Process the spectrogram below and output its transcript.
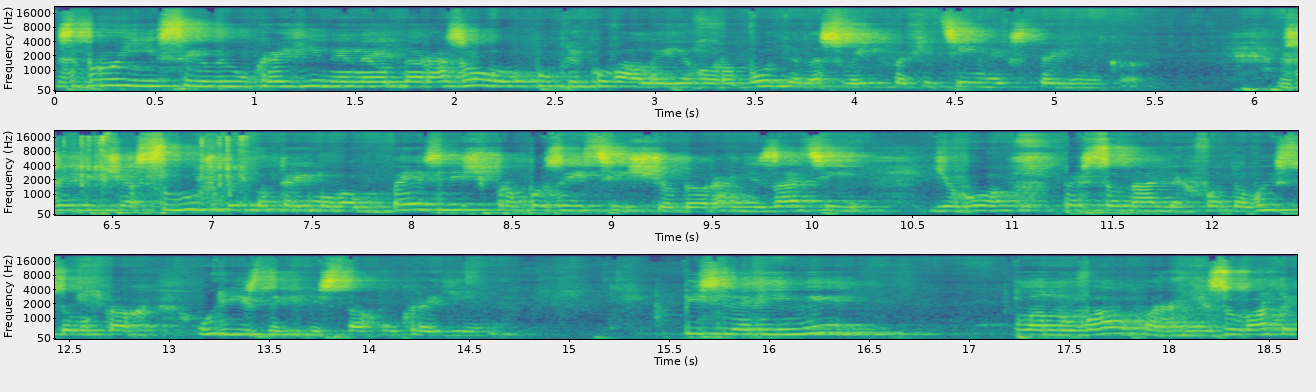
Збройні сили України неодноразово публікували його роботи на своїх офіційних сторінках. Вже під час служби отримував безліч пропозицій щодо організації його персональних фотовиставках у різних містах України. Після війни планував організувати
